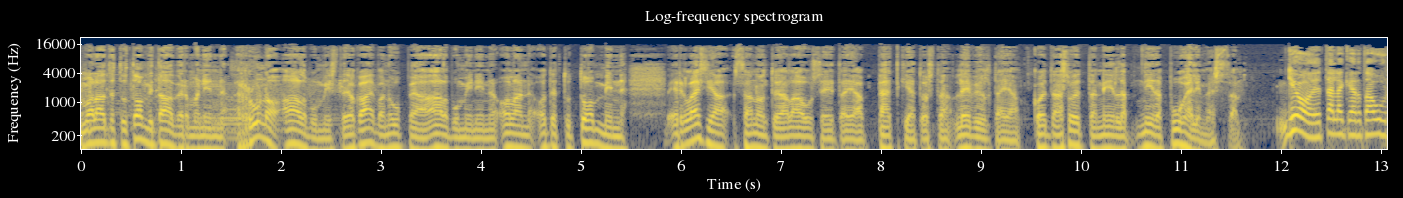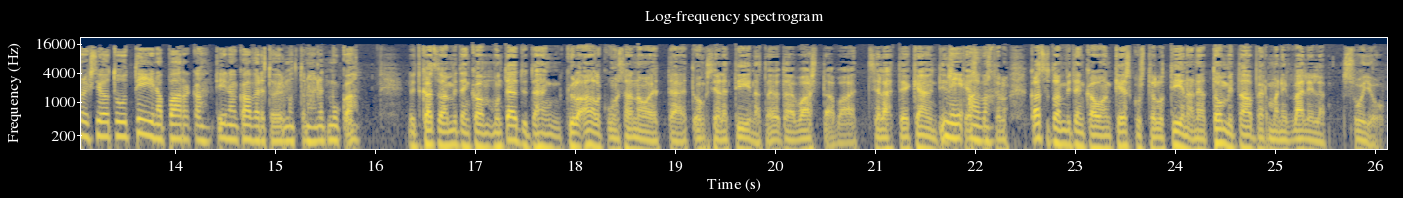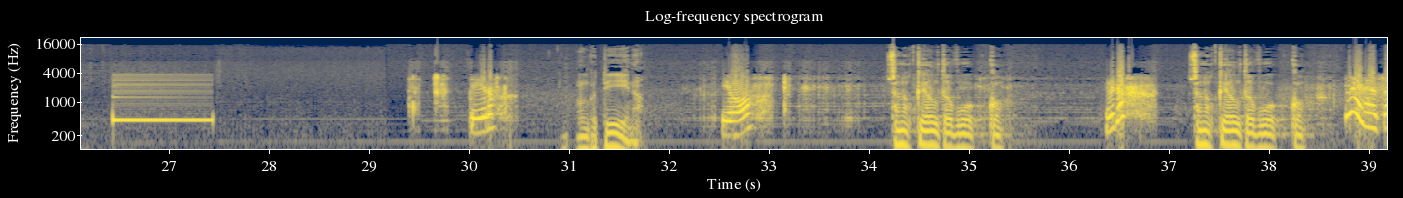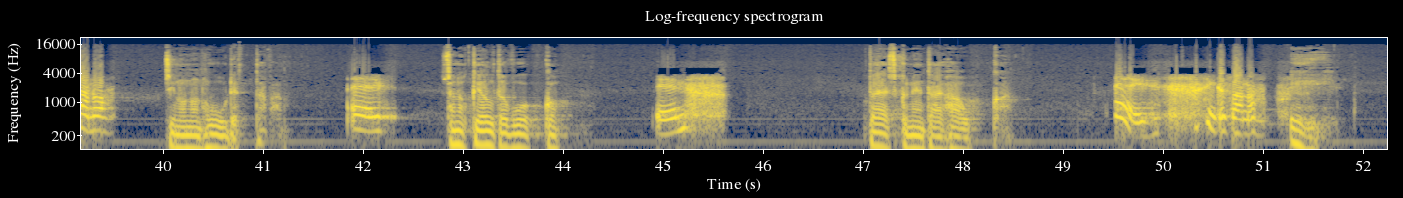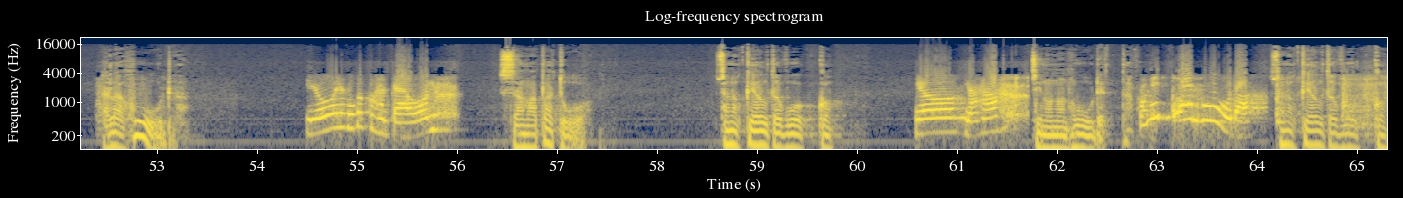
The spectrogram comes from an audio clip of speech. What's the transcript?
Me ollaan otettu Tommi Tabermanin runoalbumista, joka on aivan upea albumi, niin ollaan otettu Tommin erilaisia sanontoja, lauseita ja pätkiä tuosta levyltä ja koitetaan soittaa niillä, niitä puhelimessa. Joo, ja tällä kertaa uhriksi joutuu Tiina Parka. Tiinan kaverit on ilmoittanut hänet mukaan. Nyt katsotaan, miten kauan. Mun täytyy tähän kyllä alkuun sanoa, että, että onko siellä Tiina tai jotain vastaavaa, että se lähtee käyntiin Niin, se keskustelu. Katsotaan, miten kauan keskustelu Tiinan ja Tommi Tabermanin välillä sujuu. Tiina. Onko Tiina? Joo. Sano keltavuokko, Mitä? sano keltavuokko, Mitä hän sanoo? sinun on huudettava. Ei. Sano keltavuokko, En. pääskönen tai haukka. Ei. Enkä sano. Ei, älä huuda. Joo, ja kukakohan tää on? Samapa tuo. Sano keltavuokko, Joo, nähä. Sinun on huudettava. No mitkä en huuda. Sano keltavuukko.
